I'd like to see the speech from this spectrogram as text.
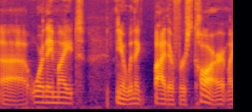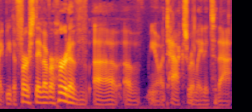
uh, or they might, you know, when they buy their first car, it might be the first they've ever heard of, uh, of you know, a tax related to that.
